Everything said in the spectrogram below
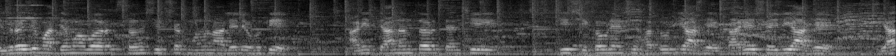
इंग्रजी माध्यमावर सहशिक्षक म्हणून आलेले होते आणि त्यानंतर त्यांची जी शिकवण्याची हातोटी आहे कार्यशैली आहे या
